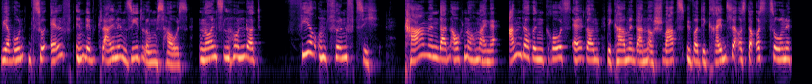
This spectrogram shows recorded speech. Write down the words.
Wir wohnten zu elf in dem kleinen Siedlungshaus. 1954 kamen dann auch noch meine anderen Großeltern, die kamen dann noch schwarz über die Grenze aus der Ostzone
